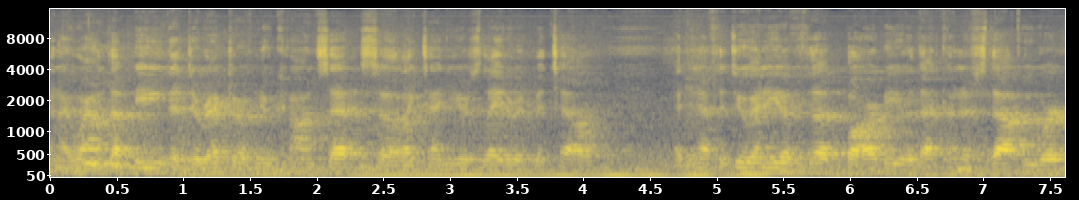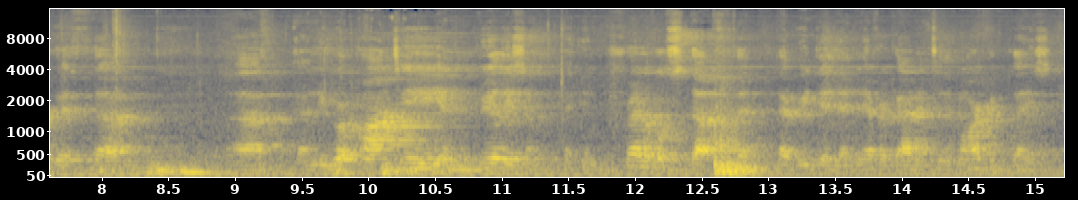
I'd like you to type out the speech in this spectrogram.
and I wound up being the director of new concepts uh, like 10 years later at Mattel. I didn't have to do any of the Barbie or that kind of stuff. We worked with uh, uh, Negroponte and really some incredible stuff that, that we did that never got into the marketplace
